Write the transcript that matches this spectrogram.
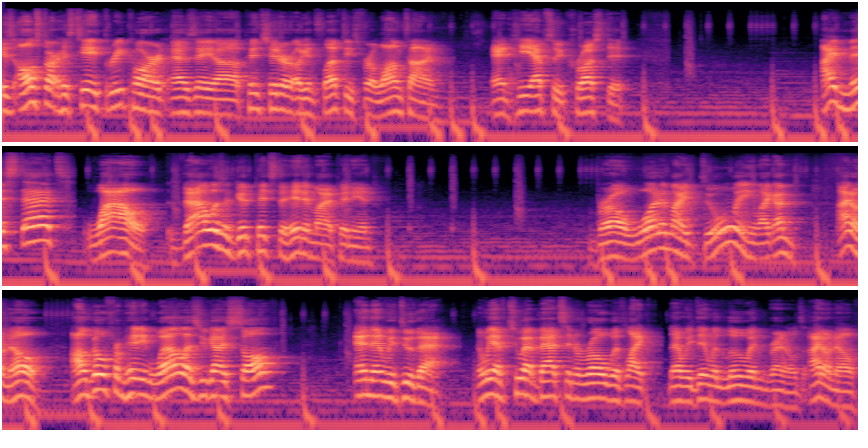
his All-Star, his TA3 card as a uh, pinch hitter against lefties for a long time. And he absolutely crushed it. I missed that? Wow. That was a good pitch to hit in my opinion. Bro, what am I doing? Like, I'm... I don't know. I'll go from hitting well, as you guys saw, and then we do that. And we have two at-bats in a row with, like, that we did with Lou and Reynolds. I don't know.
